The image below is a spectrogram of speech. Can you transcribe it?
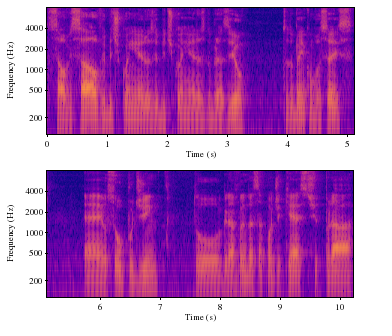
Salve, salve, bitcoinheiros e bitcoinheiras do Brasil. Tudo bem com vocês? É, eu sou o Pudim. Tô gravando essa podcast para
